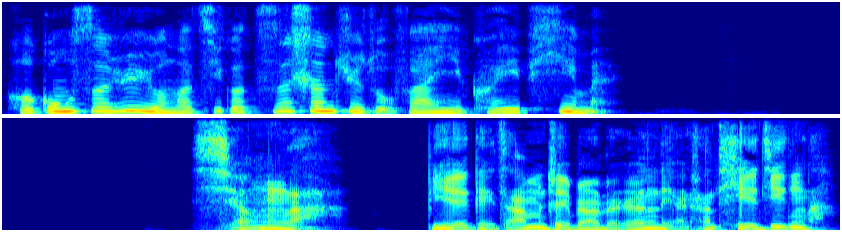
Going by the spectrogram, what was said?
和公司御用的几个资深剧组翻译可以媲美，行了，别给咱们这边的人脸上贴金了。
